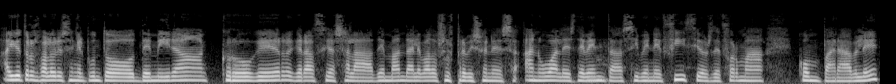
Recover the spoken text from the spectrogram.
Hay otros valores en el punto de mira. Kroger, gracias a la demanda, ha elevado sus previsiones anuales de ventas y beneficios de forma comparable.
